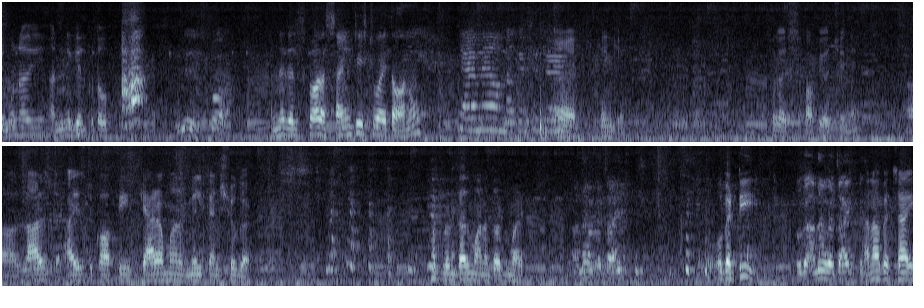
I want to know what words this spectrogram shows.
ఏమున్నది? అన్ని గెలుకుతావు. అన్నీ తెలుసుకోవాలి? సైంటిస్ట్ అవుతావాను థ్యాంక్ యూ కాఫీ వచ్చింది. Large iced coffee caramel milk and sugar అట్లుంటుంది మనతోటి మరి. ఒక టీ. ఒక అన్న ఒక చాయ్. అన్న ఒక చాయ్.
